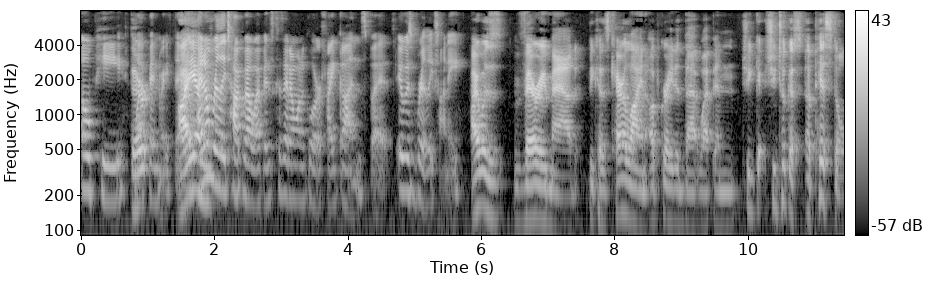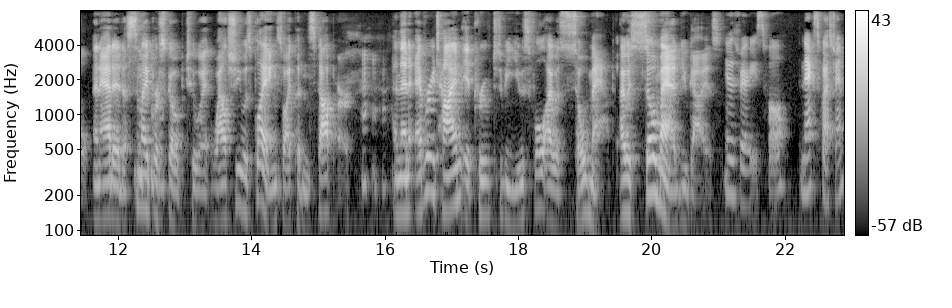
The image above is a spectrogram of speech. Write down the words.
OP There- weapon right there. I am- I don't really talk about weapons because I don't want to glorify guns, but it was really funny. I was very mad because Caroline upgraded that weapon. She she took a pistol and added a sniper scope to it while she was playing, so I couldn't stop her. And then every time it proved to be useful, I was so mad. I was so mad, you guys. It was very useful. Next question:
